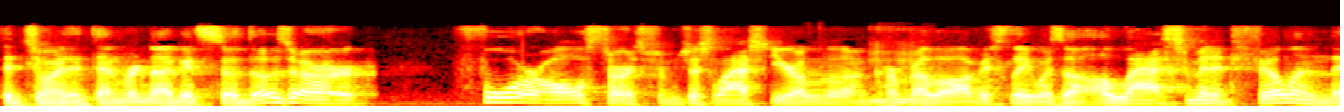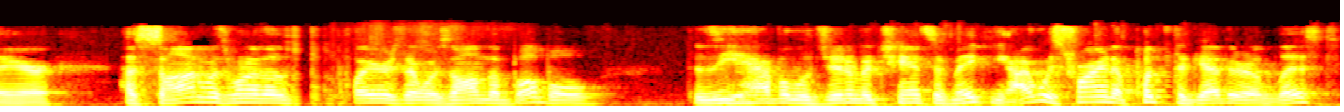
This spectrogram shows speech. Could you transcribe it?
to join the Denver Nuggets. So those are four All Stars from just last year alone. Mm-hmm. Carmelo obviously was a, a last minute fill in there. Hassan was one of those players that was on the bubble. Does he have a legitimate chance of making? I was trying to put together a list.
